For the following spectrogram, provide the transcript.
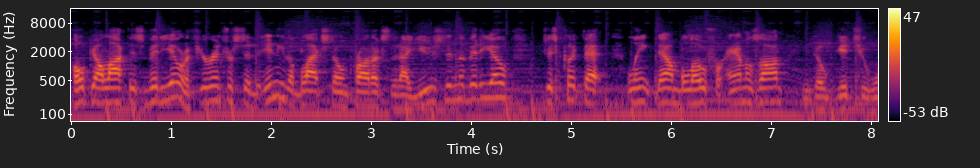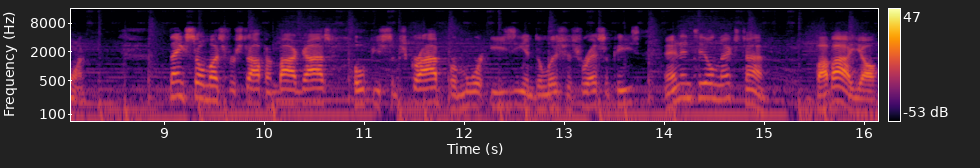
hope y'all like this video. And if you're interested in any of the Blackstone products that I used in the video, just click that link down below for Amazon and go get you one. Thanks so much for stopping by, guys. Hope you subscribe for more easy and delicious recipes. And until next time, bye-bye, y'all.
